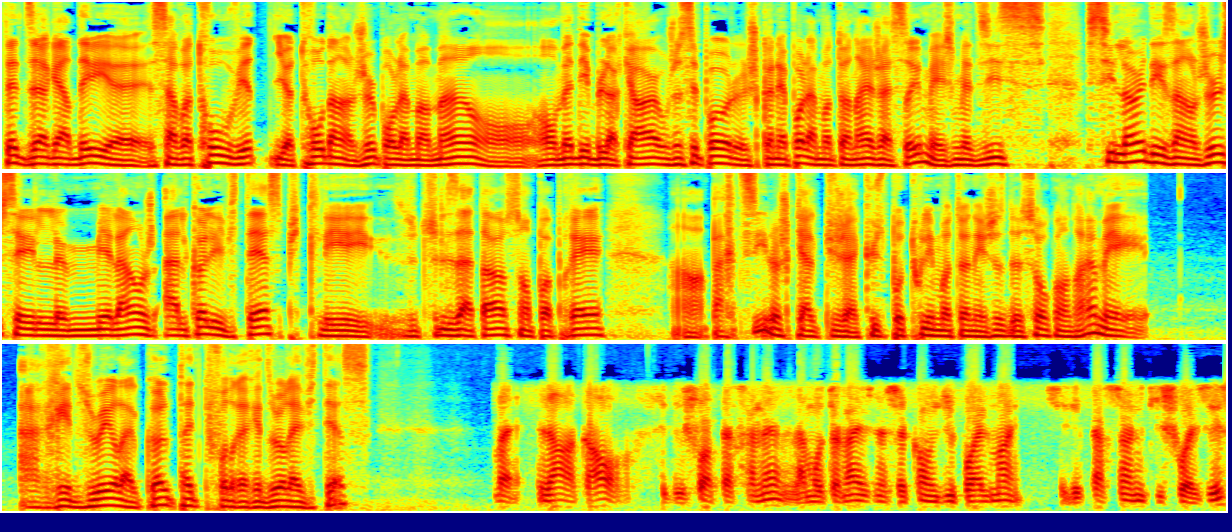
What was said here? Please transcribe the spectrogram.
Peut-être dire, regardez, euh, ça va trop vite, il y a trop d'enjeux pour le moment, on, on met des bloqueurs, je sais pas, je connais pas la motoneige assez, mais je me dis, si, si l'un des enjeux, c'est le mélange alcool et vitesse, puis que les utilisateurs sont pas prêts en partie, là, je calcule, j'accuse pas tous les motoneigistes de ça, au contraire, mais à réduire l'alcool, peut-être qu'il faudrait réduire la vitesse. Ben, là encore, c'est des choix personnels. La motoneige ne se conduit pas elle-même. C'est les personnes qui choisissent.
